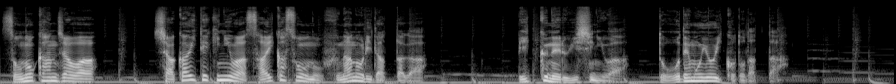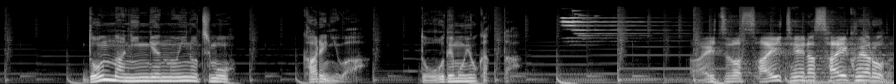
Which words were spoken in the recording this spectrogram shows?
その患者は社会的には最下層の船乗りだったがビッグネル医師にはどうでもよいことだった。どんな人間の命も彼にはどうでもよかった。あいつは最低なサイコ野郎だ。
